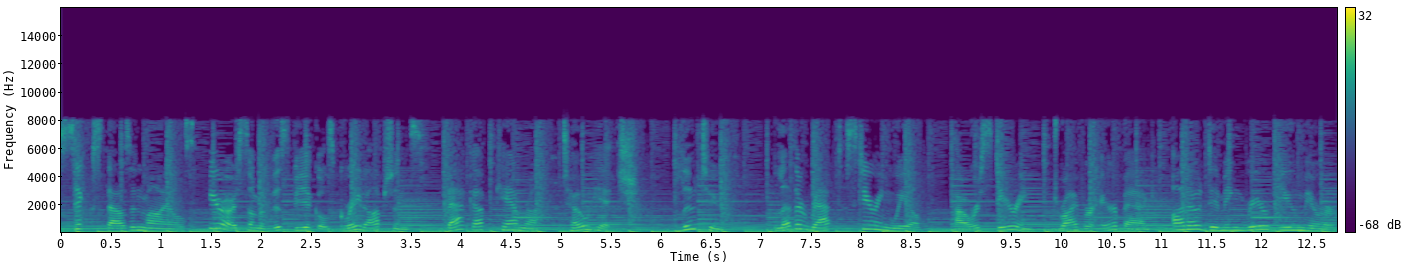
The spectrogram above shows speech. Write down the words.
6,000 miles. Here are some of this vehicle's great options. Backup camera, tow hitch, Bluetooth, leather-wrapped steering wheel, power steering, driver airbag, auto-dimming rear view mirror,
